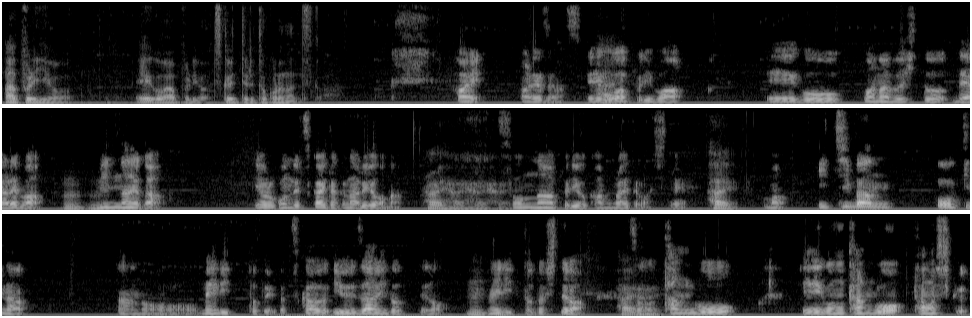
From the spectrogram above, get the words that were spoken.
アプリを、英語アプリを作ってるところなんですか？はい。ありがとうございます。英語アプリは、英語を学ぶ人であれば、うんうん。みんなが喜んで使いたくなるような、はいはいはいはい。そんなアプリを考えてまして、はい。まあ、一番大きな、あのーメリットというか、使うユーザーにとってのうんうんメリットとしては、そのはいはい。単語を、英語の単語を楽しく、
